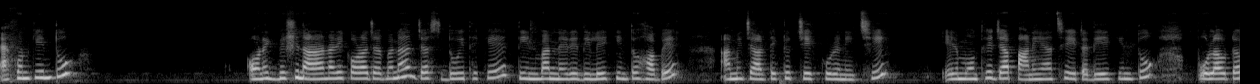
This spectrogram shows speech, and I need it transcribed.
এখন কিন্তু অনেক বেশি নাড়ানাড়ি করা যাবে না, জাস্ট দুই থেকে তিনবার নেড়ে দিলেই কিন্তু হবে। আমি চালটা একটু চেক করে নিচ্ছি। এর মধ্যে যা পানি আছে, এটা দিয়ে কিন্তু পোলাওটা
